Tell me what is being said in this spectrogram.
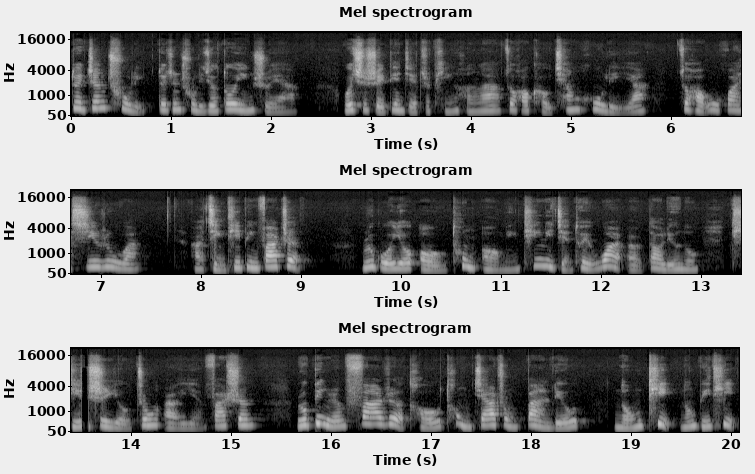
对症处理。对症处理就多饮水啊，维持水电解质平衡啊，做好口腔护理呀，做好雾化吸入啊。啊，警惕并发症，如果有呕痛、耳鸣、听力减退、外耳道流脓。提示有中耳炎发生，如病人发热、头痛加重伴流脓涕、脓鼻涕，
